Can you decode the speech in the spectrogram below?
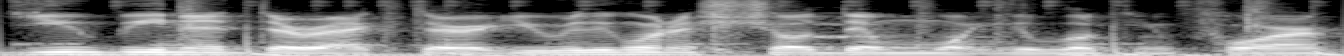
you being a director, you really want to show them what you're looking for.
